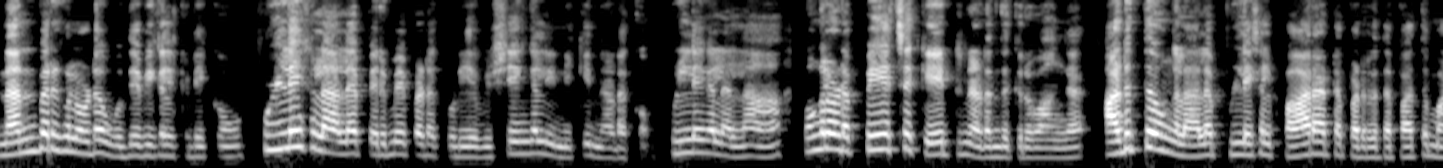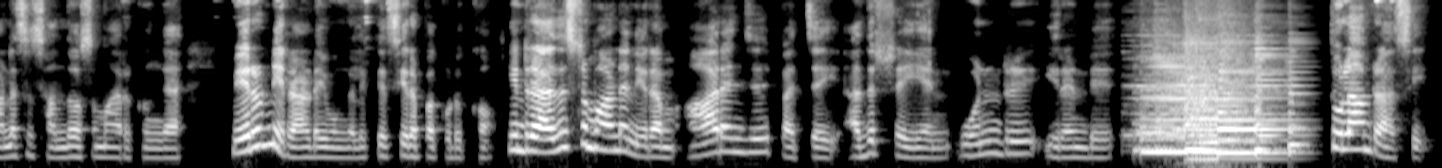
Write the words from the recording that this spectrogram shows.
நண்பர்களோட உதவிகள் கிடைக்கும். பிள்ளைகளால பெருமைப்படக்கூடிய விஷயங்கள் இன்னைக்கு நடக்கும். பிள்ளைகள் எல்லாம் உங்களோட பேச்ச கேட்டு நடந்துக்கிருவாங்க. அடுத்தவங்களால பிள்ளைகள் பாராட்டப்படுறத பார்த்து மனசு சந்தோஷமா இருக்குங்க. மெருன் நிறாடை உங்களுக்கு சிறப்பை கொடுக்கும். இன்று அதிர்ஷ்டமான நிறம் ஆரஞ்சு பச்சை அதிர்ஷ்ட எண் ஒன்று இரண்டு. துலாம் ராசி.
